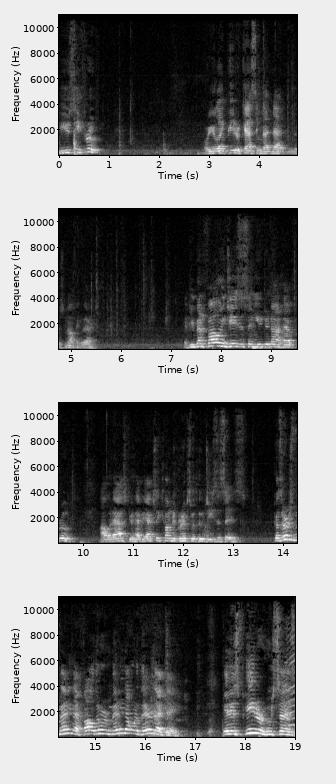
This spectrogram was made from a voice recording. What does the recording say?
Do you see fruit? Or are you like Peter casting that net and there's nothing there? If you've been following Jesus and you do not have fruit, I would ask you, have you actually come to grips with who Jesus is? Because there's many that followed. There were many that were there that day. It is Peter who says,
